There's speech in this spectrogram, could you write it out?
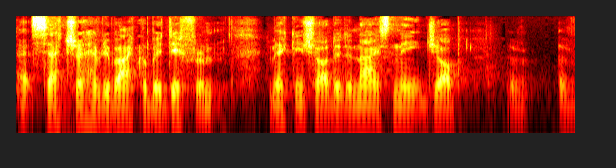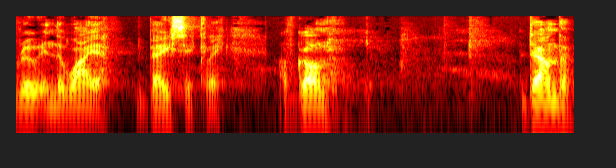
etc. Every bike will be different, making sure I did a nice neat job of, of routing the wire, basically. I've gone down the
